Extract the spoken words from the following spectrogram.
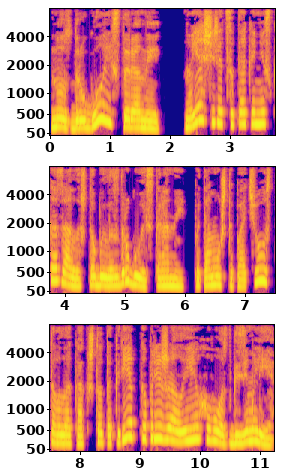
но с другой стороны но ящерица так и не сказала, что было с другой стороны, потому что почувствовала, как что-то крепко прижало ее хвост к земле.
